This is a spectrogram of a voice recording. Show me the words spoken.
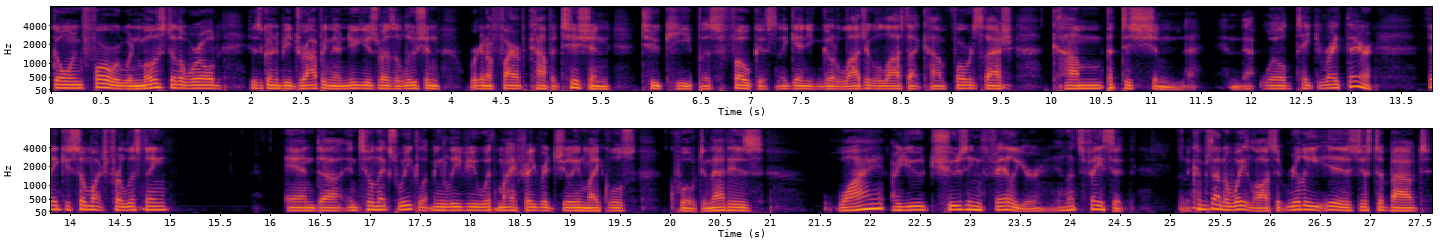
going forward. When most of the world is going to be dropping their New Year's resolution, we're going to fire up competition to keep us focused. And again, you can go to logicalloss.com forward slash competition, and that will take you right there. Thank you so much for listening. And uh, until next week, let me leave you with my favorite Jillian Michaels quote, and that is Why are you choosing failure? And let's face it, when it comes down to weight loss, it really is just about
